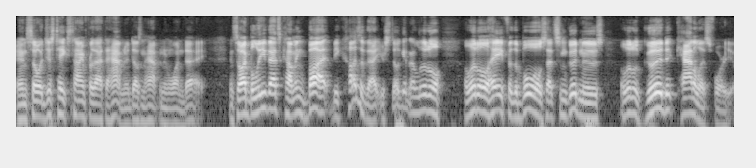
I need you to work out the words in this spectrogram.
And so it just takes time for that to happen. It doesn't happen in one day. And so I believe that's coming, but because of that, you're still getting a little, a little, hey, for the bulls, that's some good news, a little good catalyst for you.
